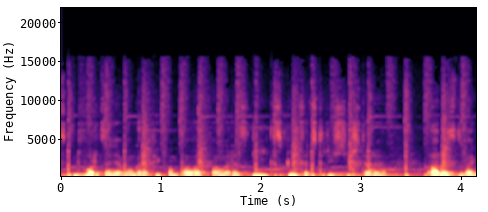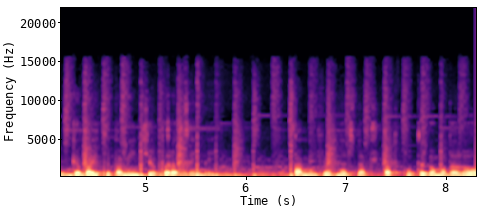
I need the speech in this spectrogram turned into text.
z dwurdzeniową grafiką PowerPower SGX 544 oraz 2 GB pamięci operacyjnej. Pamięć wewnętrzna w przypadku tego modelu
